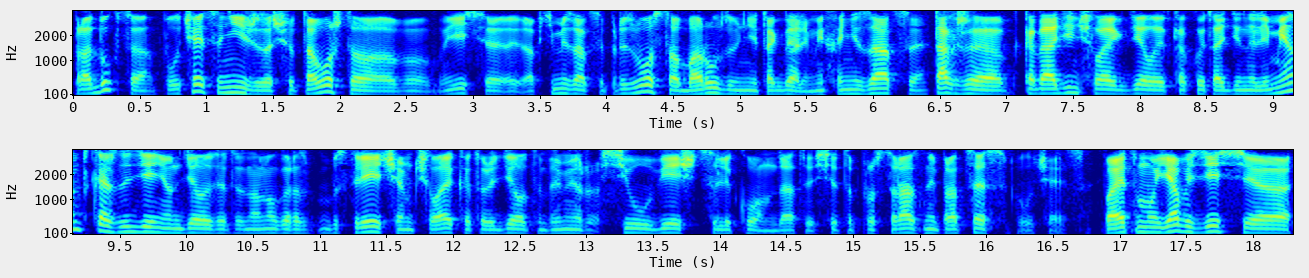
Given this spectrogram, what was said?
продукта получается ниже за счет того, что э, есть оптимизация производства, оборудование и так далее, механизация. Также, когда один человек делает делает какой-то один элемент каждый день, он делает это намного быстрее, чем человек, который делает, например, всю вещь целиком, да, то есть это просто разные процессы получается. Поэтому я бы здесь, э,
